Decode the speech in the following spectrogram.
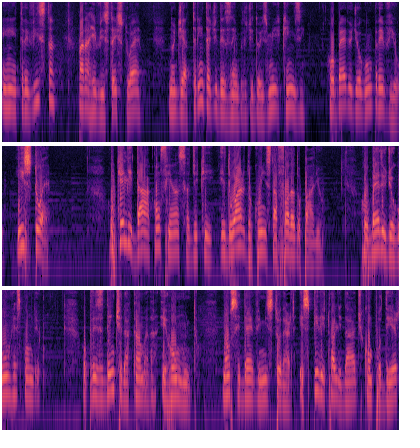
Em entrevista para a revista Isto É, no dia 30 de dezembro de 2015, Robério Diogum previu: Isto é, o que lhe dá a confiança de que Eduardo Cunha está fora do páreo? Robério Diogum respondeu: O presidente da Câmara errou muito. Não se deve misturar espiritualidade com poder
